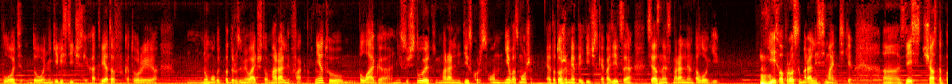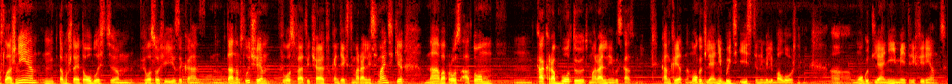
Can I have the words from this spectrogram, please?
вплоть до нигилистических ответов, которые ну, могут подразумевать, что моральных фактов нету, благо не существует, моральный дискурс, он невозможен. Это тоже метаэтическая позиция, связанная с моральной антологией. Есть вопросы моральной семантики. А, здесь часто посложнее, потому что это область эм, философии языка. В данном случае философы отвечают в контексте моральной семантики на вопрос о том, как работают моральные высказывания. Конкретно, могут ли они быть истинными либо ложными? А, могут ли они иметь референт?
